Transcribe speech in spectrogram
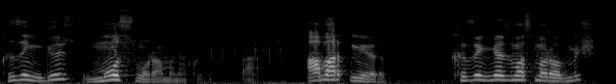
Kızın göz mosmor amına koyayım. Abartmıyorum. Kızın göz mosmor olmuş.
